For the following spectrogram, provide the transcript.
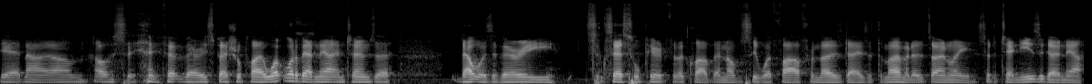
Yeah, no, um, obviously a very special player. What what about now in terms of that was a very successful period for the club, and obviously we're far from those days at the moment. It's only sort of ten years ago now,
